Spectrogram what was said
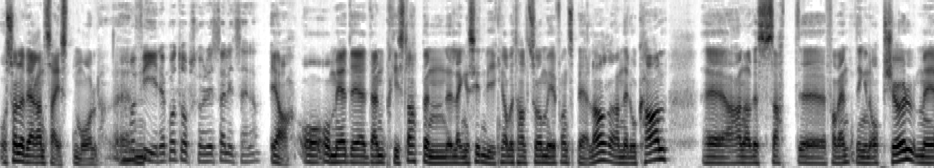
Og så leverer han 16 mål. Eh, Nummer fire på toppskårerlista i Eliteserien. ja, og, og med det, den prislappen det er lenge siden Viking har betalt så mye for en spiller. Han er lokal. Eh, han hadde satt eh, forventningene opp sjøl med,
